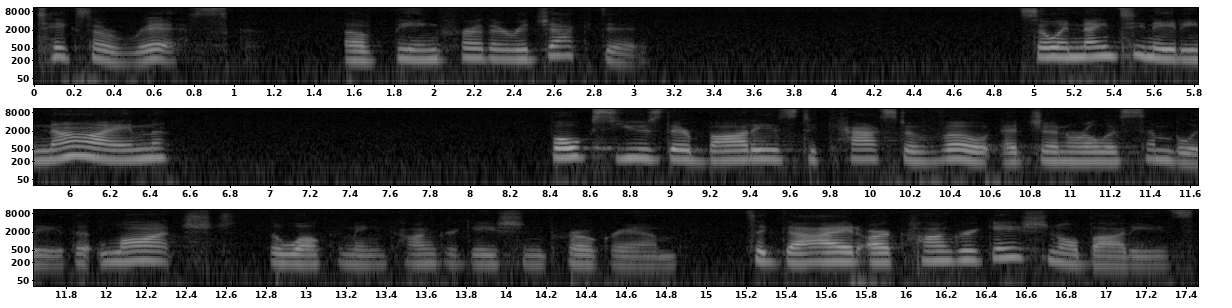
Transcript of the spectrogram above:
It takes a risk of being further rejected. So in 1989, folks used their bodies to cast a vote at General Assembly that launched the Welcoming Congregation program to guide our congregational bodies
